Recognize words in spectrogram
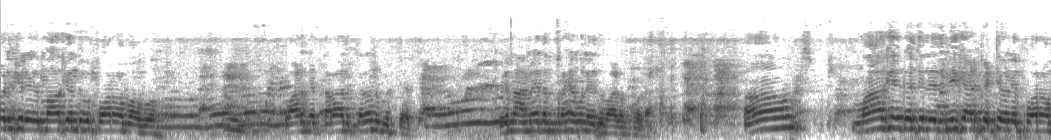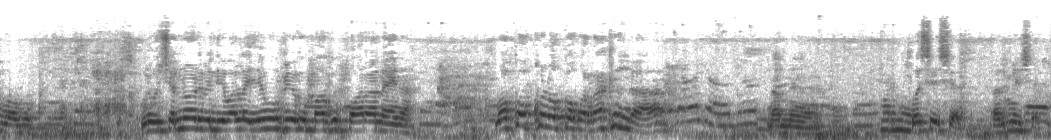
ఓడికి లేదు మాకెందుకు పోరా బాబు? వాళ్ళకి తర్వాత పిల్లలు పుట్టారు. ఇక నా మీద ప్రేమ లేదు వాళ్ళకు కూడా. మాకే గతి లేదు నీకు ఆడ పెట్టేవలే పోరా బాబు. నువ్వు చిన్నవాడివి నీ వల్ల ఏం ఉపయోగం మాకు? పోరా నాయనా. ఒక్కొక్కడు ఒక్కొక్క రకంగా నన్ను తోసేశారు తరిమేశారు.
